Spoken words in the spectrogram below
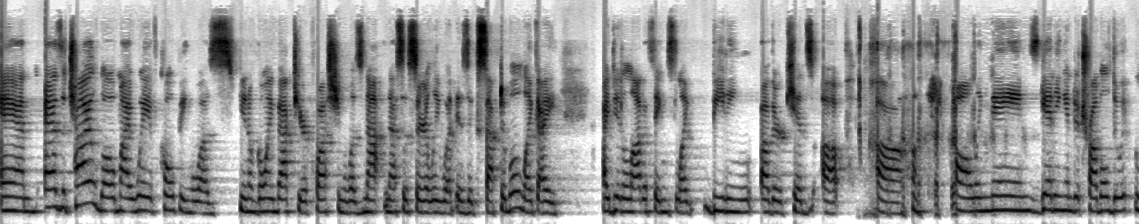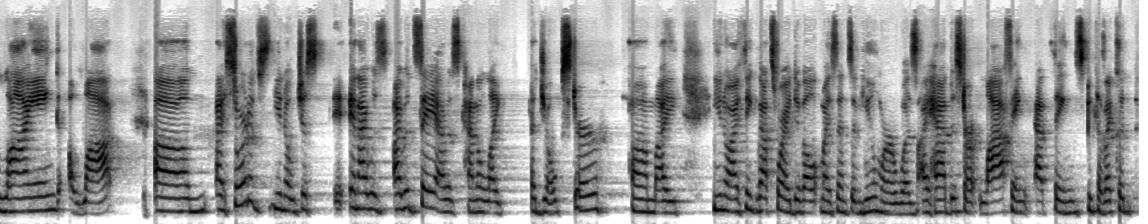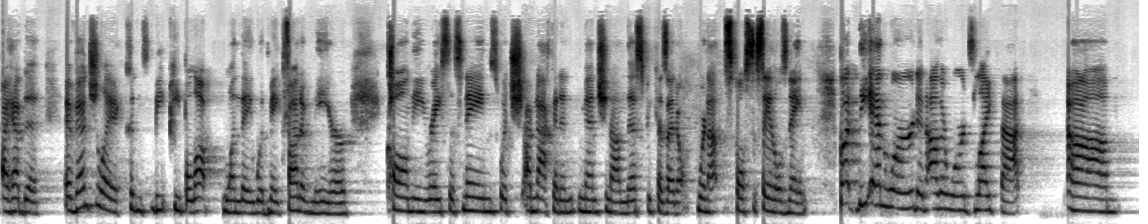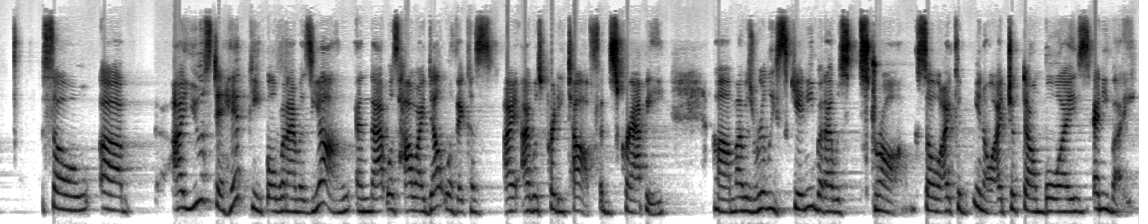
And as a child, though, my way of coping was, you know, going back to your question, was not necessarily what is acceptable. Like I, I did a lot of things like beating other kids up, uh, calling names, getting into trouble, doing lying a lot. Um, I sort of, you know, just and I was, I would say I was kind of like a jokester. Um, I, you know, I think that's where I developed my sense of humor was I had to start laughing at things because I could, I had to, eventually I couldn't beat people up when they would make fun of me or call me racist names, which I'm not going to mention on this because I don't, we're not supposed to say those names, but the N word and other words like that. Um, so, um, I used to hit people when I was young, and that was how I dealt with it because I, I, was pretty tough and scrappy. Um, I was really skinny, but I was strong. So I could, you know, I took down boys, anybody.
